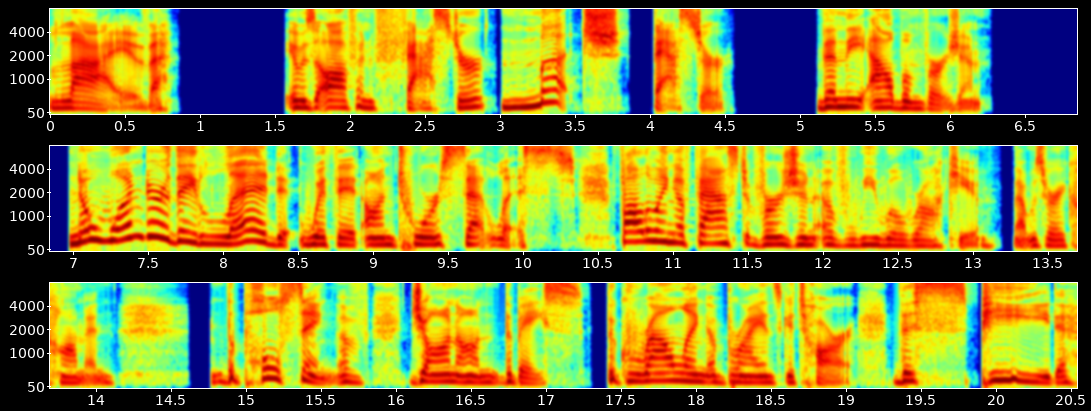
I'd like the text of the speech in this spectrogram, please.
live. It was often faster, much faster than the album version. No wonder they led with it on tour set lists, following a fast version of We Will Rock You. That was very common. The pulsing of John on the bass, the growling of Brian's guitar, the speed,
